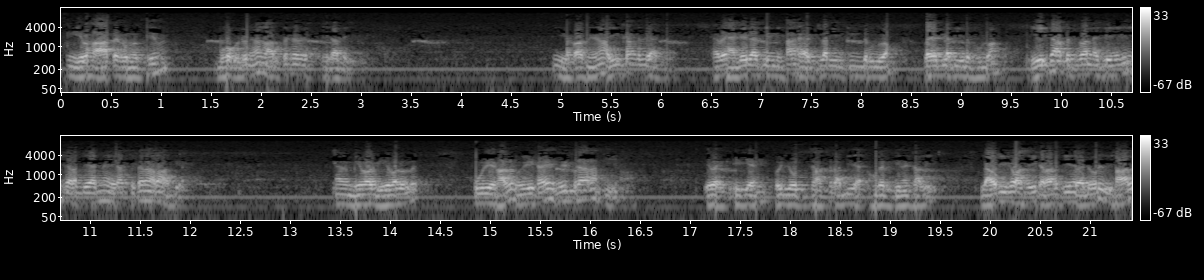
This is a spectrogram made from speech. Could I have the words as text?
ඉතින් ඒව හාත කරනොත් එහෙම බොහෝ කොට නෑ අර්ථක එකයි. මේක පස්සේ නෑ අයින් කරන්න දෙයක් නෑ. හැබැයි හැංගෙලා තියෙන නිසා හැදිලා තියෙන්න පුළුවන්, වැයලා තියෙන්න පුළුවන්. ඒක අපිට නැති වෙන එකකින් කරන්න දෙයක් නෑ. ඒකත් එක අරාධියක්. එහෙනම් මේ වගේ දේවල් වල ඌේ කාල නොයේකයි නිතරම කියනවා. ඒ කියන්නේ ඔය ජෝතිෂ ශාස්ත්‍ර අධ්‍යය හොඳට කියන කලින් ලෞකික වශයෙන් කරලා තියෙන වැඩවල විශාල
